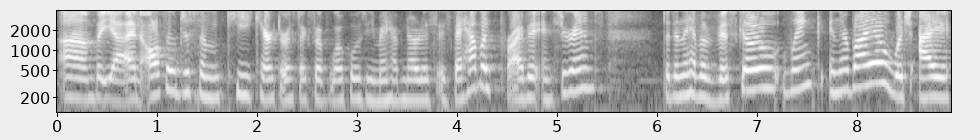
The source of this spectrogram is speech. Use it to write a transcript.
Um, but yeah, and also just some key characteristics of locals you may have noticed is they have like private Instagrams, but then they have a VSCO link in their bio, which I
